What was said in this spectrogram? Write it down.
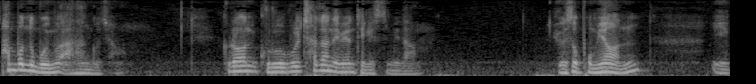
한 번도 모임을 안 한 거죠. 그런 그룹을 찾아내면 되겠습니다. 여기서 보면 이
